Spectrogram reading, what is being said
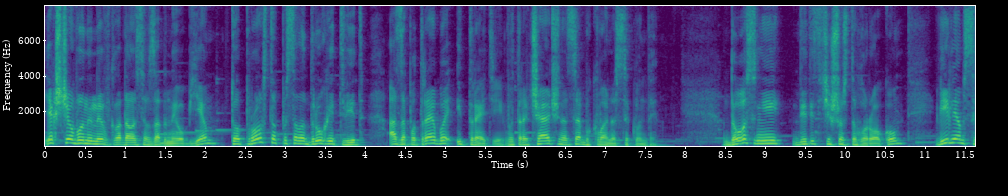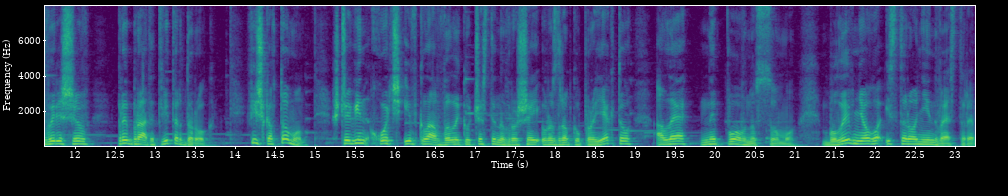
Якщо вони не вкладалися в заданий об'єм, то просто писали другий твіт, а за потреби і третій, витрачаючи на це буквально секунди. До осені 2006 року Вільямс вирішив прибрати Твіттер до рук. Фішка в тому, що він, хоч і вклав велику частину грошей у розробку проєкту, але не повну суму. Були в нього і сторонні інвестори,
